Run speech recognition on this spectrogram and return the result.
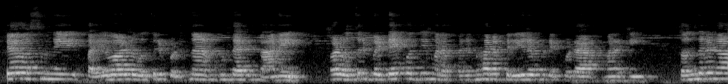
ఉద్యోగస్తుని పై వాళ్ళు ఒత్తిడి పెడుతున్నారు అనుకుంటారు కానీ వాడు ఒత్తిడి పెట్టే కొద్దీ మన పనిభారం పెరిగినప్పటికీ కూడా మనకి తొందరగా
